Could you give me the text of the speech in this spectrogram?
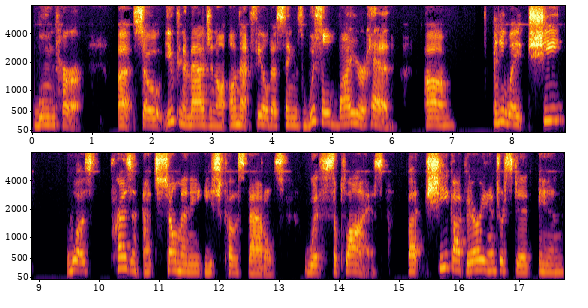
wound her. Uh, so you can imagine on, on, that field as things whistled by her head. Um, anyway, she was present at so many East Coast battles with supplies, but she got very interested in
